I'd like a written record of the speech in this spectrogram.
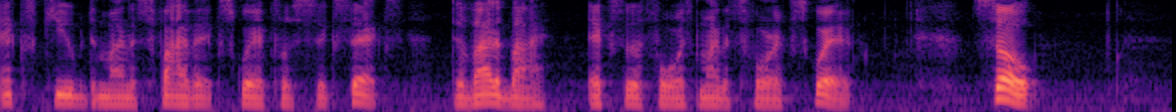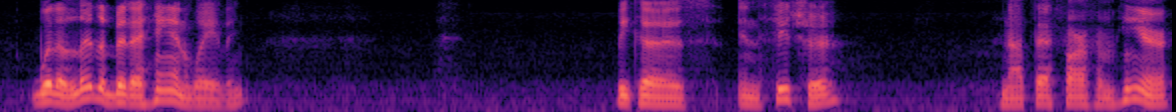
x cubed minus 5x squared plus 6x divided by x to the fourth minus 4x squared. So, with a little bit of hand waving, because in the future, not that far from here,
